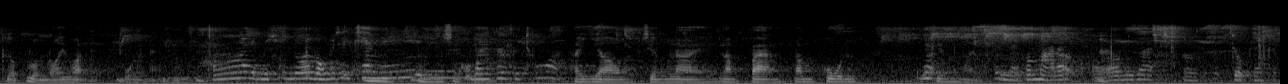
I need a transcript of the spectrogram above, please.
เกือบรวมร้อยวัดบูรณะใช่ไม่ใช่น้อยบอกไม่ใช่แค่นี้อืมไม่ใช่ครูบาสร้างไปทั่วพะเยาเชียงรายลำปางลำพูนเนี่ยเชียงใหม่ไหนๆก็มาแล้วขออนุญาตเออจบแล้วครับ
